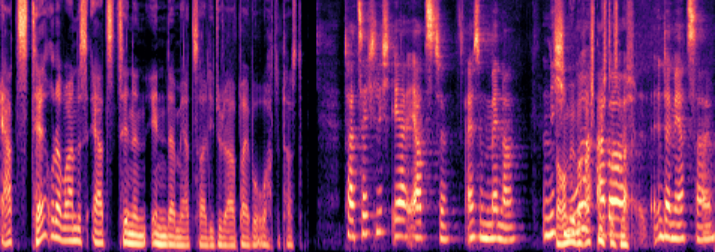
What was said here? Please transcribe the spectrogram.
Ärzte oder waren das Ärztinnen in der Mehrzahl, die du dabei beobachtet hast? Tatsächlich eher Ärzte, also Männer. Nicht Warum nur, überrascht mich aber das nicht? in der Mehrzahl.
